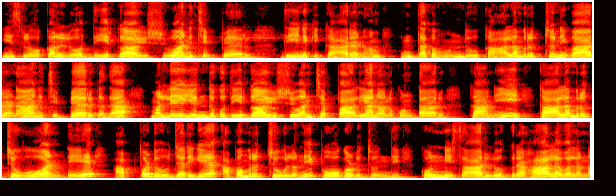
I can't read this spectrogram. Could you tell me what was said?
ఈ శ్లోకంలో దీర్ఘాయుష్యు అని చెప్పారు. దీనికి కారణం ఇంతకుముందు కాలమృత్యు నివారణ అని చెప్పారు కదా మళ్ళీ ఎందుకు దీర్ఘాయుష్యు అని చెప్పాలి అని అనుకుంటారు. కానీ కాలమృత్యువు అంటే అప్పుడు జరిగే అపమృత్యువులని పోగొడుతుంది. కొన్నిసార్లు గ్రహాల వలన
